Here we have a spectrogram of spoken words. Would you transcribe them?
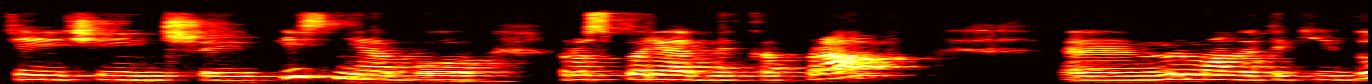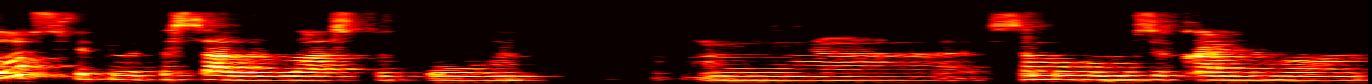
тієї чи іншої пісні або розпорядника прав. Е, ми мали такий досвід, ми писали власнику самого музикального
